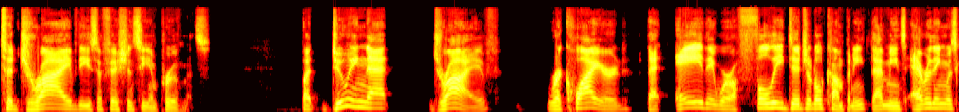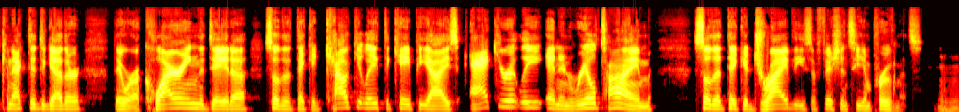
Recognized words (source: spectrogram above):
to drive these efficiency improvements. But doing that drive required that A, they were a fully digital company. That means everything was connected together. They were acquiring the data so that they could calculate the KPIs accurately and in real time so that they could drive these efficiency improvements. Mm-hmm.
